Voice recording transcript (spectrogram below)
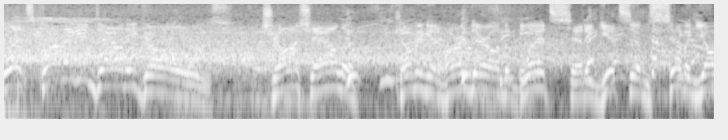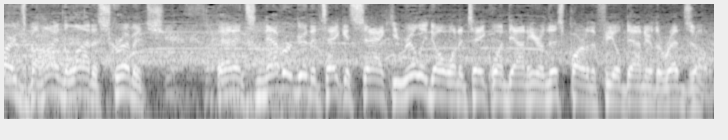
Blitz coming, and down he goes. Josh Allen coming in hard there on the blitz, and he gets him seven yards behind the line of scrimmage. And it's never good to take a sack. You really don't want to take one down here in this part of the field down near the red zone.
